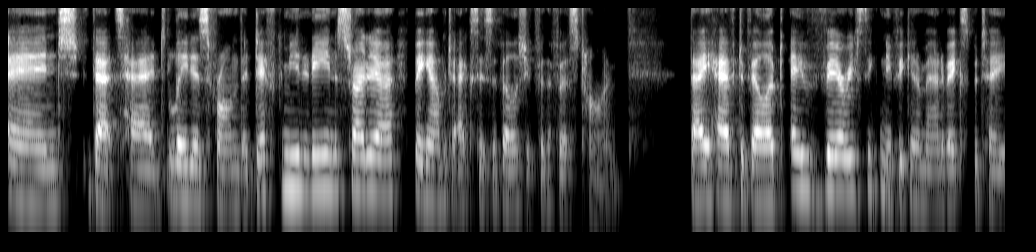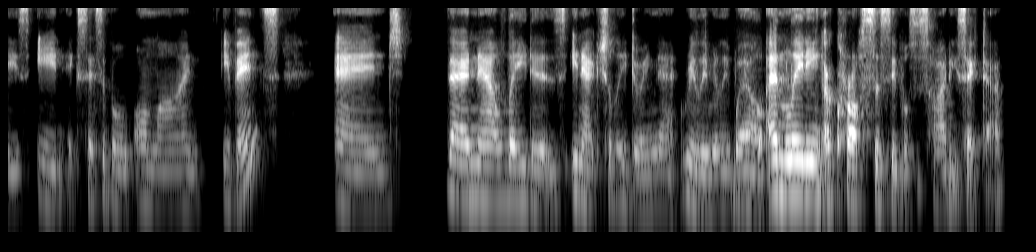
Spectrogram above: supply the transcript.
and that's had leaders from the deaf community in Australia being able to access a fellowship for the first time. They have developed a very significant amount of expertise in accessible online events, and they are now leaders in actually doing that really, really well and leading across the civil society sector.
